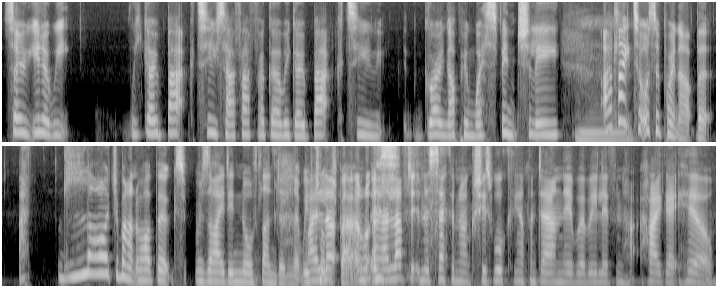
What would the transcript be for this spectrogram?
So you know we we go back to South Africa, we go back to growing up in West Finchley. I'd like to also point out that a large amount of our books reside in North London that we've I, talked lo- about. and I loved it in the second one because she's walking up and down near where we live in Hi- Highgate Hill.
